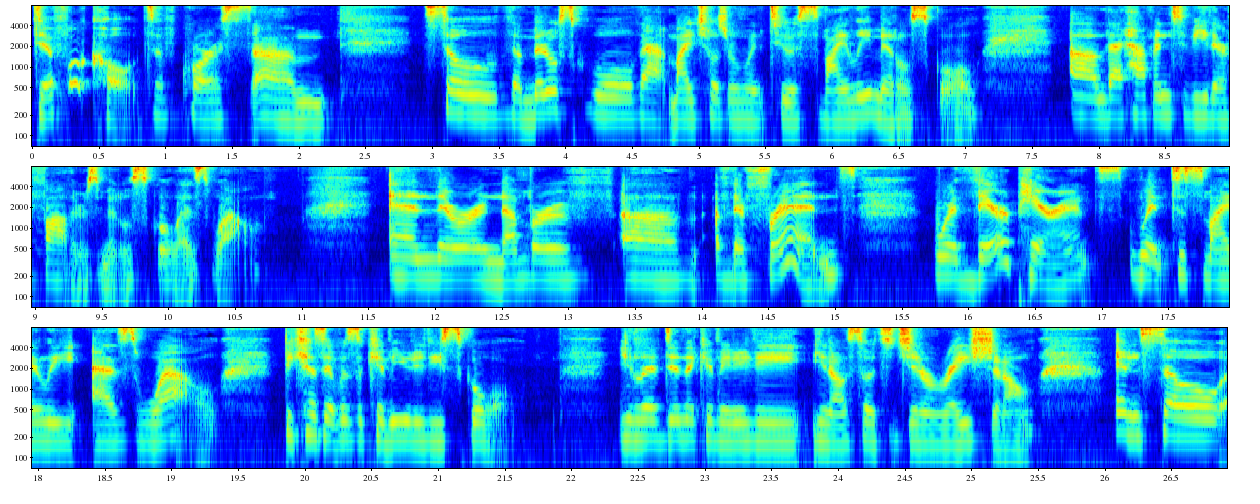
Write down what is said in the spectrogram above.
difficult, of course. Um, so, the middle school that my children went to is Smiley Middle School. Um, that happened to be their father's middle school as well. And there were a number of um, of their friends where their parents went to Smiley as well because it was a community school. You lived in the community, you know, so it's generational. And so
